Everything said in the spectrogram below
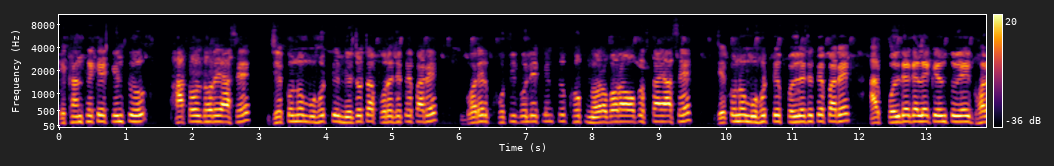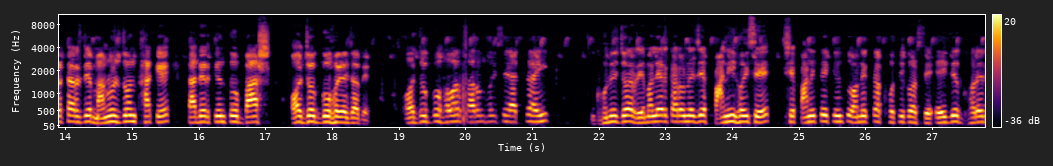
এখান থেকে কিন্তু ফাটল ধরে আছে যে কোনো মুহূর্তে মেজোটা পড়ে যেতে পারে। ঘরের খুঁটিগুলি কিন্তু খুব নরবরা অবস্থায় আছে যে কোনো মুহূর্তে পড়ে যেতে পারে। আর পড়ে গেলে কিন্তু এই ঘরটার যে মানুষজন থাকে, তাদের কিন্তু বাস অযোগ্য হয়ে যাবে। অযোগ্য হওয়ার কারণ হয়েছে একটাই, ঘূর্ণিঝড় রেমালের কারণে যে পানি হয়েছে, সে পানিতে কিন্তু অনেকটা ক্ষতি করছে। এই যে ঘরের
